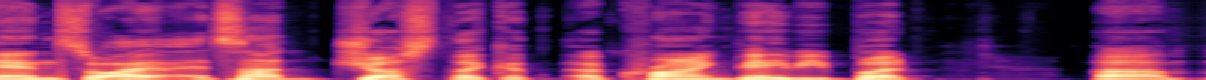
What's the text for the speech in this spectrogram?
and so I it's not just like a, a crying baby, but um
